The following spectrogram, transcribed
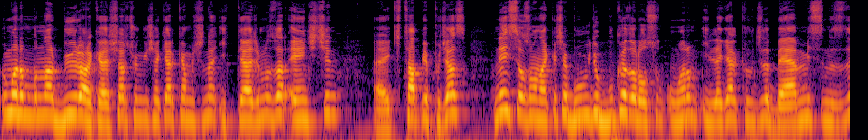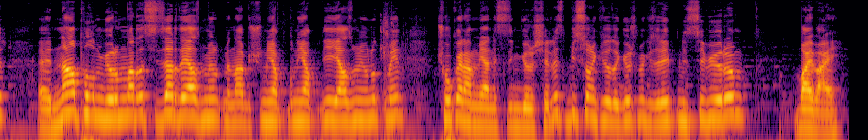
Umarım bunlar büyür arkadaşlar. Çünkü şeker kamışına ihtiyacımız var. Enç için e, kitap yapacağız. Neyse o zaman arkadaşlar bu video bu kadar olsun. Umarım illegal kılıcı da beğenmişsinizdir. E, ne yapalım yorumlarda sizler de yazmayı unutmayın. Abi şunu yap bunu yap diye yazmayı unutmayın. Çok önemli yani sizin görüşleriniz. Bir sonraki videoda görüşmek üzere. Hepinizi seviyorum. Bay bay.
